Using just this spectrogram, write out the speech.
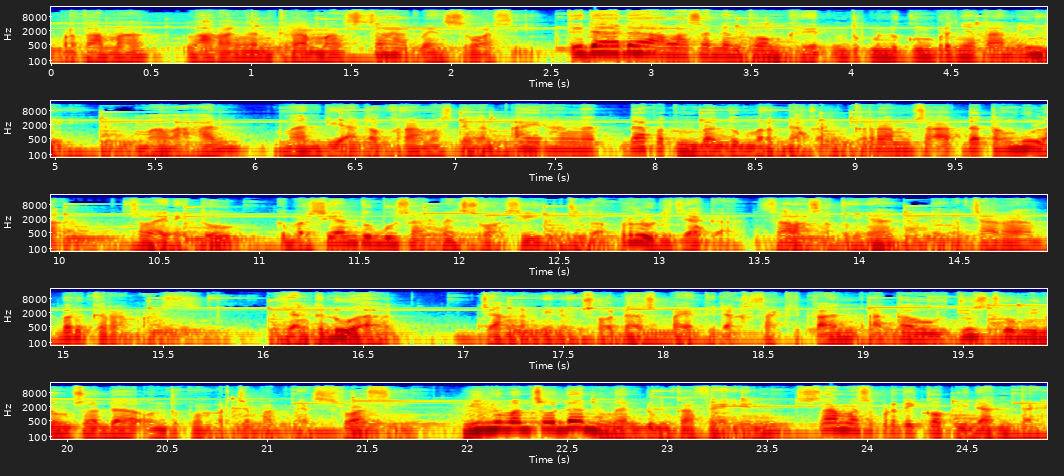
Pertama, larangan keramas saat menstruasi. Tidak ada alasan yang konkret untuk mendukung pernyataan ini. Malahan, mandi atau keramas dengan air hangat dapat membantu meredakan kram saat datang bulan. Selain itu, kebersihan tubuh saat menstruasi juga perlu dijaga, salah satunya dengan cara berkeramas. Yang kedua, Jangan minum soda supaya tidak kesakitan atau justru minum soda untuk mempercepat menstruasi. Minuman soda mengandung kafein sama seperti kopi dan teh.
